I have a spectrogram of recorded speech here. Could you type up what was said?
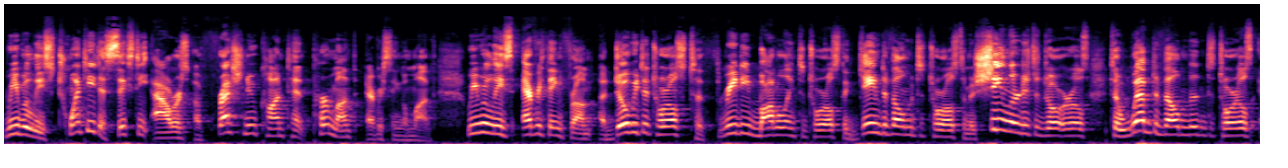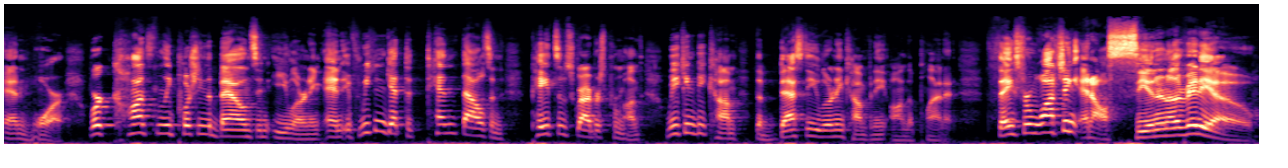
We release 20 to 60 hours of fresh new content per month every single month. We release everything from Adobe tutorials to 3D modeling tutorials to game development tutorials to machine learning tutorials to web development tutorials and more. We're constantly pushing the bounds in e-learning and if we can get to 10,000 paid subscribers per month, we can become the best e-learning company on the planet. Thanks for watching and I'll see you in another video.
